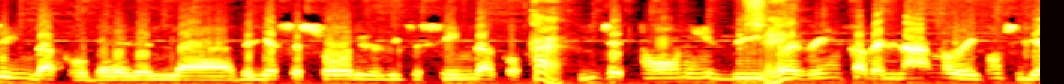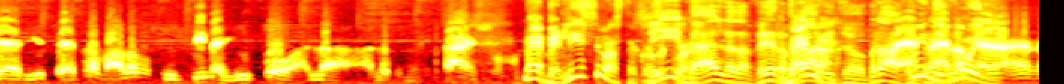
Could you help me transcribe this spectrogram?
sindaco, de- del- degli assessori, del vice sindaco, Eh. i gettoni di Sì. presenza dell'anno dei consiglieri, eccetera, vadano tutti in aiuto alla, alla comunità. Insomma. Beh, è bellissima sta cosa Sì, qua. bella davvero, Bella. bravi Gio, bravi. Eh, Quindi beh, voi, eh,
